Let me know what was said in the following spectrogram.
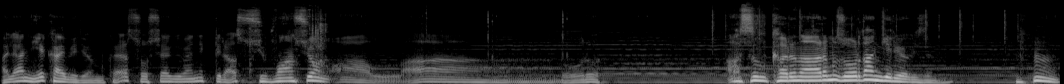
Hala niye kaybediyorum bu kadar? Sosyal güvenlik biraz. Sübvansiyon. Allah. Doğru. Asıl karın ağrımız oradan geliyor bizim.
